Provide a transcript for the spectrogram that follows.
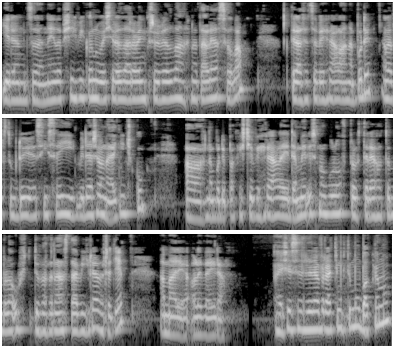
Jeden z nejlepších výkonů večera zároveň předvedla Natalia Silva, která sice vyhrála na body, ale vstup do UFC se jí vydařil na jedničku a na body pak ještě vyhráli Damir Ismagulov, pro kterého to byla už 19. výhra v řadě a Maria Oliveira. A ještě se teda vrátím k tomu Baklemu,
